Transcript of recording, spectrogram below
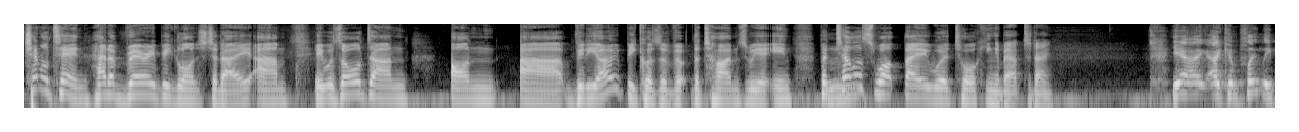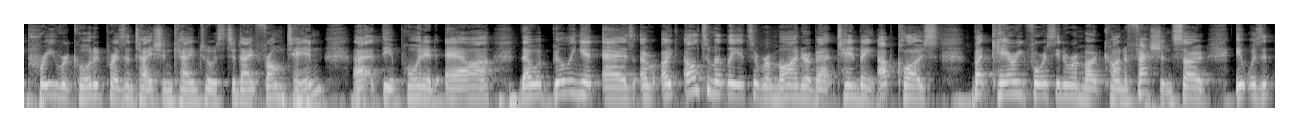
Channel 10 had a very big launch today. Um, it was all done on uh, video because of the times we are in. But tell us what they were talking about today. Yeah, a- completely pre-recorded presentation came to us today from 10 uh, at the appointed hour. They were billing it as a, ultimately it's a reminder about 10 being up close but caring for us in a remote kind of fashion. So it was an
